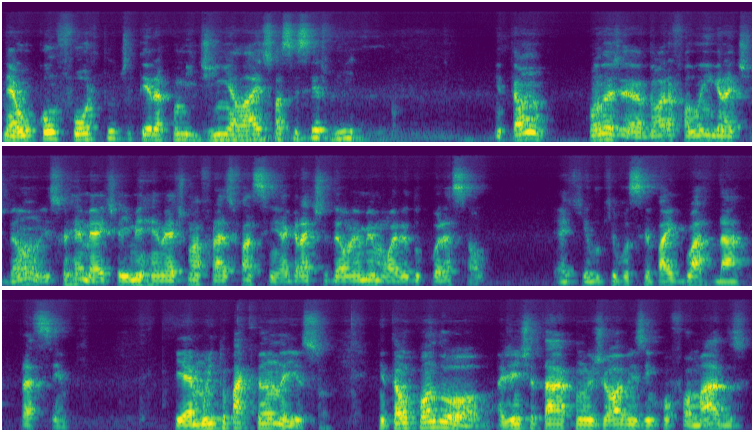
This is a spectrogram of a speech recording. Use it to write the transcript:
né, o conforto de ter a comidinha lá e só se servir. Então, quando a Dora falou em gratidão, isso remete, aí me remete uma frase fala assim: a gratidão é a memória do coração. É aquilo que você vai guardar para sempre. E é muito bacana isso. Então, quando a gente está com os jovens inconformados,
